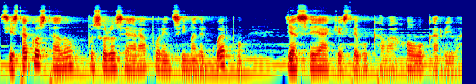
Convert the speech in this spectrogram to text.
Si está acostado, pues solo se hará por encima del cuerpo, ya sea que esté boca abajo o boca arriba.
